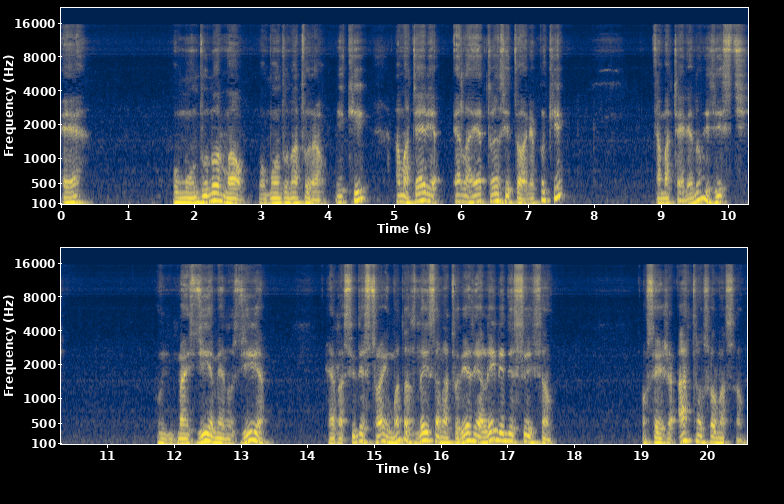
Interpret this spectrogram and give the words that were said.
é o mundo normal, o mundo natural, e que a matéria ela é transitória, porque a matéria não existe. Mais dia menos dia, ela se destrói. Uma das leis da natureza é a lei de destruição, ou seja, a transformação.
